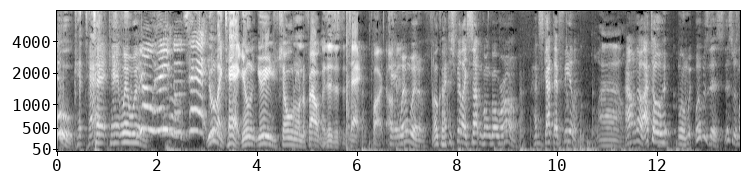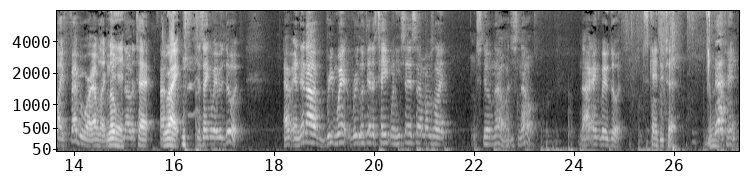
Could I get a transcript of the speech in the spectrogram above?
Ooh, Tak. Can't, can't win with him. Yo, hate no Tak. You don't like Tak. You don't, you ain't showing on the Falcons. This is the Tak part of Can't it. win with him. Okay. I just feel like something gonna go wrong. I just got that feeling. Wow. I don't know. I told him when we- what was this? This was like February. I was like, no, Yeah. no, the tag. Uh-uh. Right. Just ain't gonna be able to do it. And then I re went re looked at his tape when he said something. I was like, still no. I just know. No, I ain't gonna be able to do it. Just can't do tag. Can't.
